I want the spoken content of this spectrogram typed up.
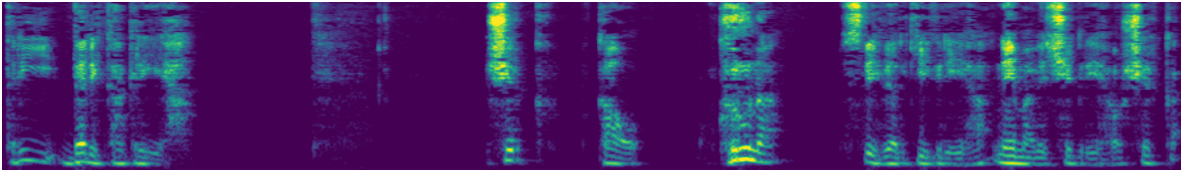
tri velika grija. Širk, kao kruna svih velikih grijeha, nema većih grijeha od širka.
